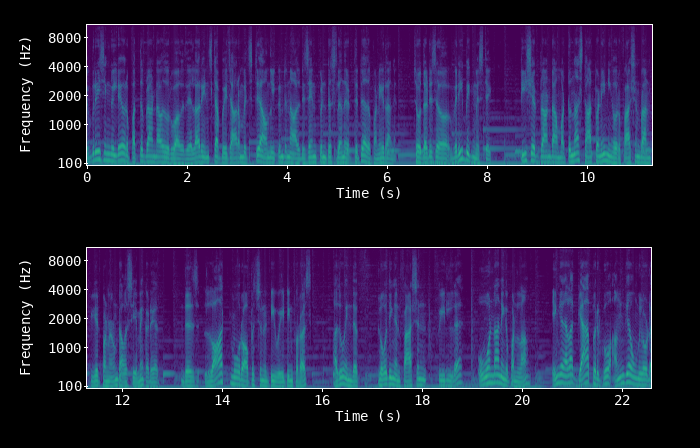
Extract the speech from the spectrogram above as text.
எவ்ரி சிங்கிள் டே ஒரு பத்து பிராண்டாவது உருவாகுது. எல்லோரும் இன்ஸ்டா பேஜ் ஆரம்பிச்சுட்டு அவங்களுக்குன்ட்டு நாலு டிசைன் பிரிண்டர்ஸ்லேருந்து எடுத்துகிட்டு அதை பண்ணிடுறாங்க. So that is a very big mistake T-shirt பிராண்டாக மட்டும்தான் ஸ்டார்ட் பண்ணி நீங்கள் ஒரு ஃபேஷன் பிராண்ட் க்ரியேட் பண்ணணுன்ட்டு அவசியமே கிடையாது. There lot more opportunity waiting for us அதுவும் இந்த க்ளோதிங் அண்ட் ஃபேஷன் ஃபீல்டில் ஒவ்வொன்றா நீங்கள் பண்ணலாம். எங்கே நல்லா கேப் இருக்கோ அங்கே உங்களோட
